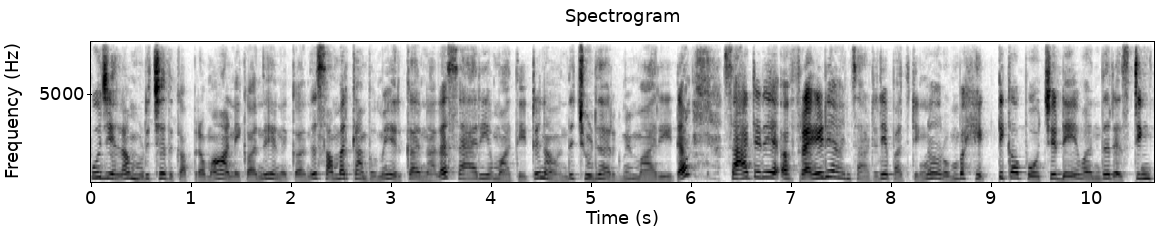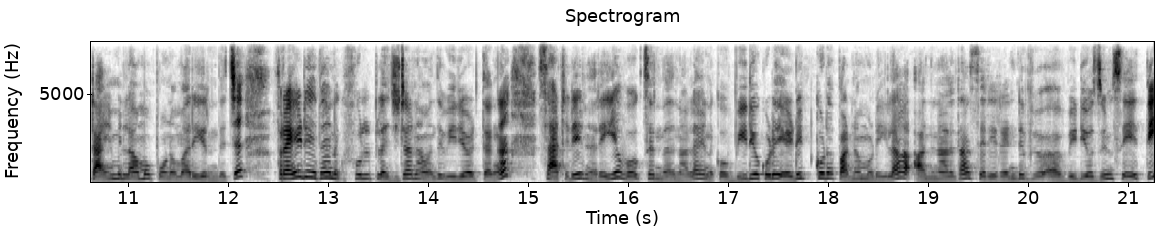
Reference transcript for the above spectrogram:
பூஜையெல்லாம் முடிச்சதுக்கப்புறமா அன்றைக்கி வந்து எனக்கு வந்து சம்மர் கேம்புமே இருக்கிறதுனால சாரியை மாற்றிட்டு நான் வந்து சுடிதாருக்குமே மாறிட்டேன். சாட்டர்டே ஃப்ரைடே அண்ட் சாட்டர்டே பார்த்துட்டிங்கன்னா ரொம்ப ஹெக்டிக்காக போச்சு. டே வந்து ரெஸ்டிங் டைம் இல்லாமல் போன மாதிரி இருந்துச்சு. ஃப்ரை ஃப்ரைடே தான் எனக்கு ஃபுல் பிளஜ்டாக நான் வந்து வீடியோ எடுத்தேங்க. சாட்டர்டே நிறைய ஒர்க்ஸ் இருந்ததுனால எனக்கு வீடியோ கூட எடிட் கூட பண்ண முடியல. அதனால தான் சரி ரெண்டு வீடியோஸையும் சேர்த்து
